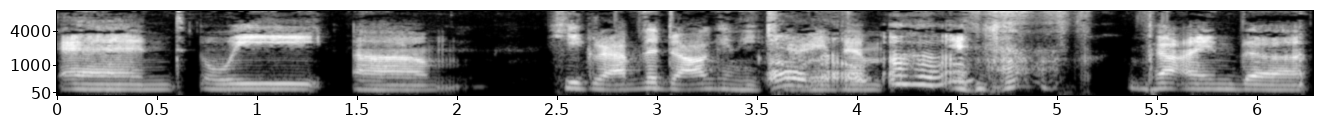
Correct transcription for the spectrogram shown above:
and we um he grabbed the dog and he carried no. them Uh-huh. In, behind the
